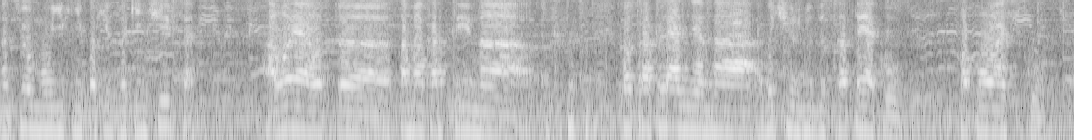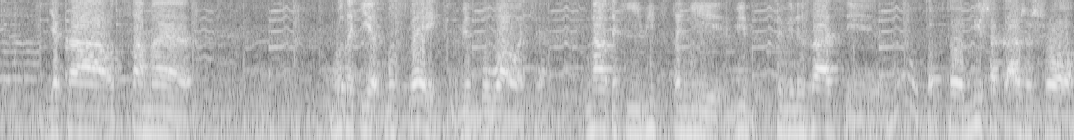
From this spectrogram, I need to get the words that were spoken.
На цьому їхній похід закінчився. Але от е, сама картина потрапляння на вечірню дискотеку папуаську, яка от саме в такій атмосфері відбувалася, на такій відстані від цивілізації. Ну, тобто Міша каже, що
